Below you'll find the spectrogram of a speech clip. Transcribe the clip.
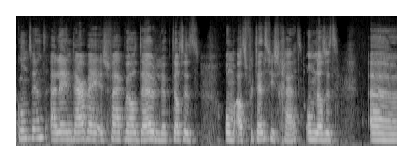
content. Alleen daarbij is vaak wel duidelijk dat het om advertenties gaat, omdat het, eh,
